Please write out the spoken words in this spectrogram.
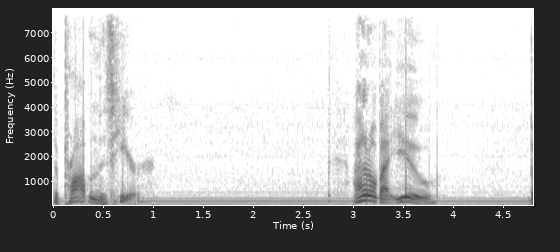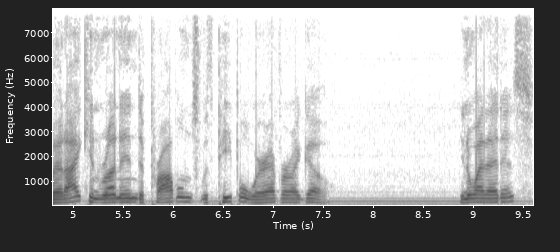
The problem is here. I don't know about you, but I can run into problems with people wherever I go. You know why that is?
